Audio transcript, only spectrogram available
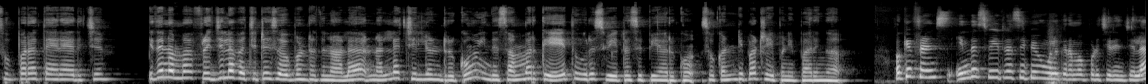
சூப்பராக தயாராகிடுச்சு இதை நம்ம ஃப்ரிட்ஜில் வச்சுட்டு சர்வ் பண்ணுறதுனால நல்ல சில்லுன்னு இருக்கும். இந்த சம்மருக்கு ஏற்ற ஒரு ஸ்வீட் ரெசிபியாக இருக்கும். ஸோ கண்டிப்பாக ட்ரை பண்ணி பாருங்கள் ஓகே ஃப்ரெண்ட்ஸ் இந்த ஸ்வீட் ரெசிபி உங்களுக்கு ரொம்ப பிடிச்சிருந்துச்சில்ல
